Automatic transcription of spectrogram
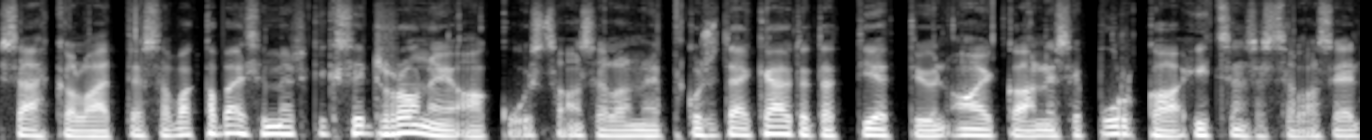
sähkölaitteissa, vaikka esimerkiksi drone-akuissa on sellainen, että kun sitä ei käytetä tiettyyn aikaan, niin se purkaa itsensä sellaiseen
